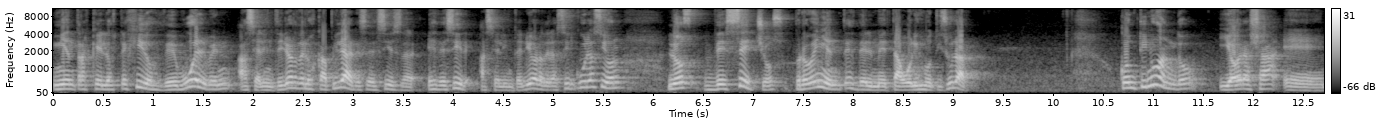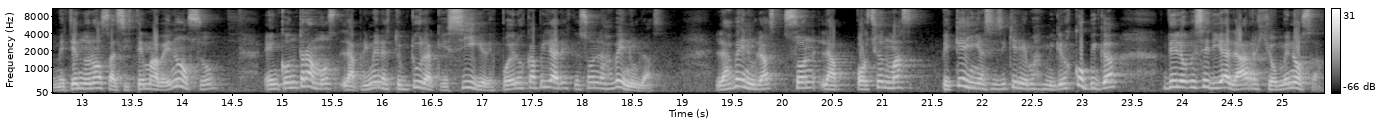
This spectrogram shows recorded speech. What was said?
mientras que los tejidos devuelven hacia el interior de los capilares, es decir, es decir hacia el interior de la circulación, los desechos provenientes del metabolismo tisular. Continuando, y ahora ya eh, metiéndonos al sistema venoso, encontramos la primera estructura que sigue después de los capilares, que son las vénulas. Las vénulas son la porción más pequeña, si se quiere, más microscópica, de lo que sería la región venosa.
